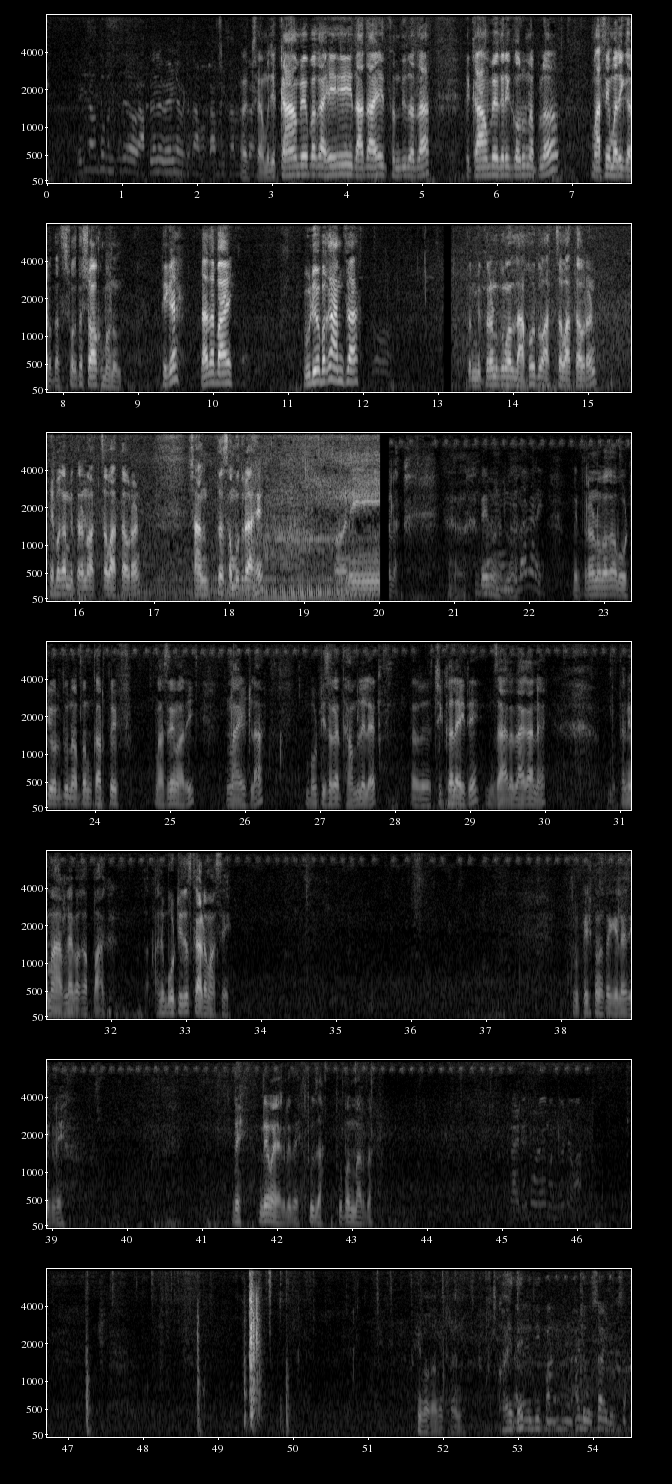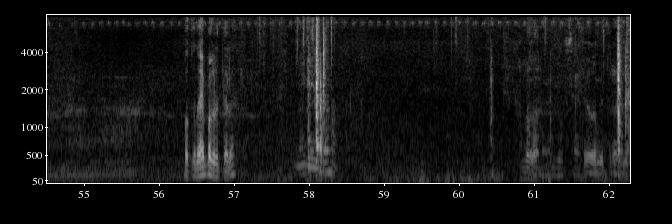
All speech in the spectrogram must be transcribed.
अच्छा म्हणजे काम वे बघा हे दादा आहेत संदीप दादा हे काम वगैरे करून आपलं मासेमारी करतात फक्त शॉक म्हणून. ठीक आहे? दादा बाय व्हिडिओ बघा आमचा. तर मित्रांनो तुम्हाला दाखवतो आजचं वातावरण. हे बघा मित्रांनो आजचं वातावरण. शांत समुद्र आहे. आणि ते म्हटलं. मित्रांनो बघा बोटीवरतून आपण करतोय मासेमारी नाईटला. बोटी सगळ्या थांबलेल्या आहेत. तर चिखल आहे इथे. जायला जागा नाही. त्याने मारलाय बघा पाग. आणि बोटीतच काढ मासे. रुपेश पण आता गेला तिकडे. दे दे माझ्याकडे दे. तू जा तू पण मारता हे बघा मित्रांनो काय ते? हा डोसा आहे डोसा. बघ नाही पकडत त्याला? नाही घ्यायचा ना. बघा डोसा हे बघा मित्रांनो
